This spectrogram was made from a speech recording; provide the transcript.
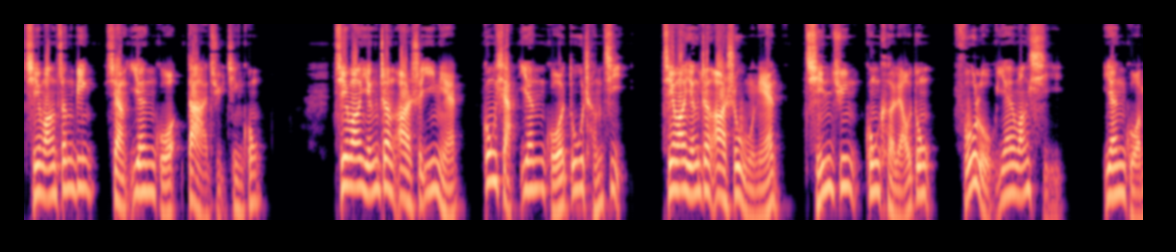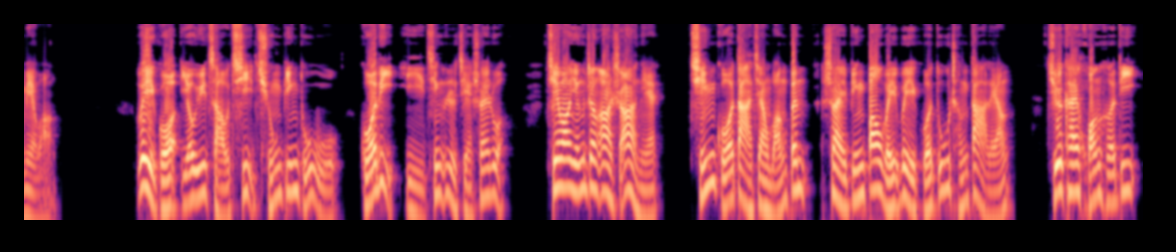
秦王增兵向燕国大举进攻。秦王嬴政二十一年，攻下燕国都城蓟。秦王嬴政二十五年，秦军攻克辽东，俘虏燕王喜，燕国灭亡。魏国由于早期穷兵黩武，国力已经日渐衰弱。秦王嬴政二十二年，秦国大将王贲率兵包围魏国都城大梁，掘开黄河堤，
